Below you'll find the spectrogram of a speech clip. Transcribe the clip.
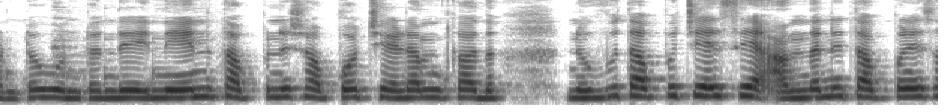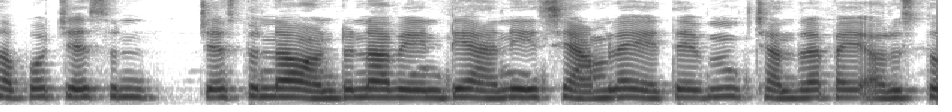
అంటూ ఉంటుంది. నేను తప్పుని సపోర్ట్ చేయడం కాదు. నువ్వు తప్పు చేసి అందరినీ తప్పుని సపోర్ట్ చేస్తు చేస్తున్నావు అంటున్నావేంటి అని శ్యామల అయితే చంద్రపై అరుస్తూ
